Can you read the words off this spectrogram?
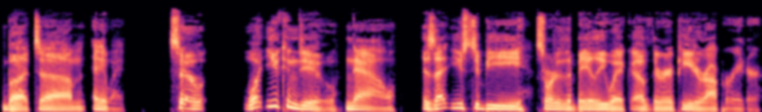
But um, anyway, so what you can do now is that used to be sort of the bailiwick of the repeater operator.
